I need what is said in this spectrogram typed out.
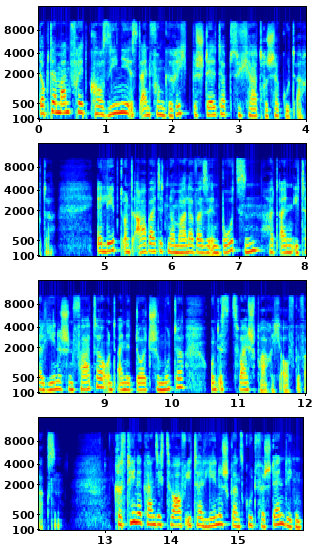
Dr. Manfred Corsini ist ein vom Gericht bestellter psychiatrischer Gutachter. Er lebt und arbeitet normalerweise in Bozen, hat einen italienischen Vater und eine deutsche Mutter und ist zweisprachig aufgewachsen. Christine kann sich zwar auf Italienisch ganz gut verständigen,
